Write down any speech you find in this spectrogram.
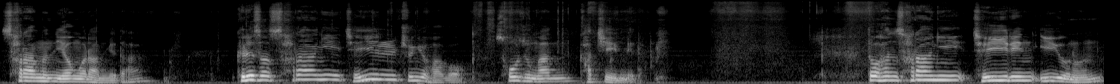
사랑은 영원합니다. 그래서 사랑이 제일 중요하고 소중한 가치입니다. 또한 사랑이 제일인 이유는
